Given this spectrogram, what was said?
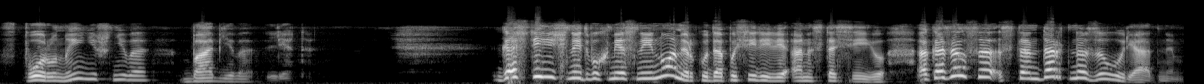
в пору нынешнего бабьего лета. Гостиничный двухместный номер, куда поселили Анастасию, оказался стандартно заурядным.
